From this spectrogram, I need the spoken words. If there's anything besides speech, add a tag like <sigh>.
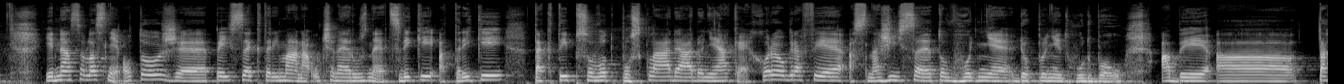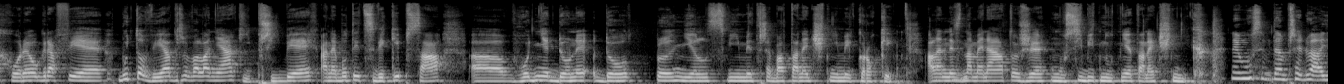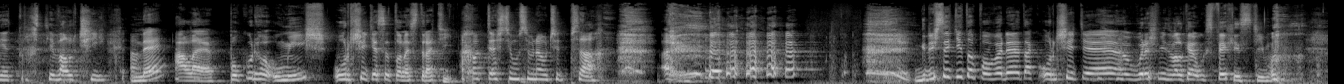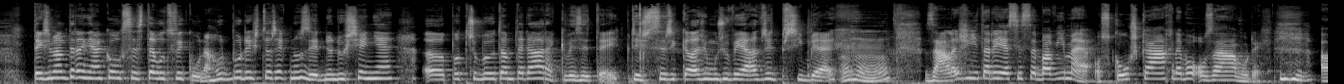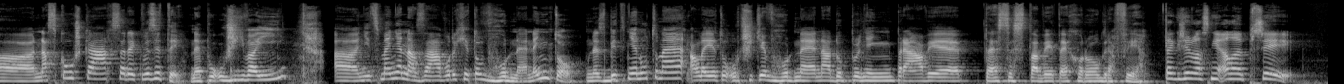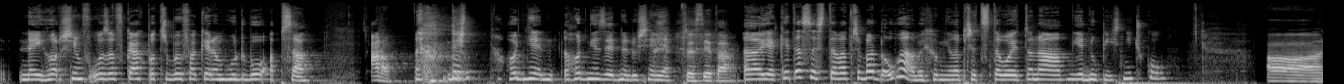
Jedná se vlastně o to, že pejsek, který má naučené různé cviky a triky, tak ty psovod poskládá do nějaké choreografie a snaží se to vhodně doplnit hudbou, aby a, ta choreografie buď to vyjadřovala nějaký příběh, anebo ty cviky psa uh, vhodně do, doplnil svými třeba tanečními kroky. Ale neznamená to, že musí být nutně tanečník. Nemusím tam předvádět prostě valčík. A... Ne, ale pokud ho umíš, určitě se to nestratí. A pak to ještě musím naučit psa. <laughs> Když se ti to povede, tak určitě budeš mít velké úspěchy s tím. <laughs> Takže mám teda nějakou sestavu cviků na hudbu, když to řeknu zjednodušeně. Eh, potřebuju tam teda rekvizity, když si říkala, že můžu vyjádřit příběh. Uh-huh. Záleží tady, jestli se bavíme o zkouškách nebo o závodech. Uh-huh. Na zkouškách se rekvizity nepoužívají, nicméně na závodech je to vhodné. Není to nezbytně nutné, ale je to určitě vhodné na doplnění právě té sestavy, té choreografie. Takže vlastně ale při nejhorším v úzovkách potřebuju fakt jenom hudbu a psa. Ano. <laughs> Když hodně, hodně zjednodušeně. Přesně tak. Jak je ta sestava třeba dlouhá, abychom měli představu? Je to na jednu písničku? A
